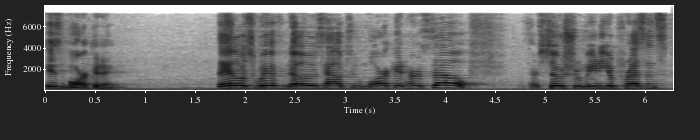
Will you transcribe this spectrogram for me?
is marketing. Taylor Swift knows how to market herself with her social media presence,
